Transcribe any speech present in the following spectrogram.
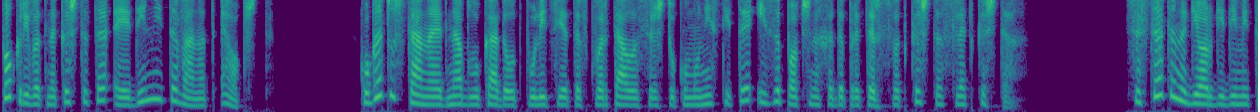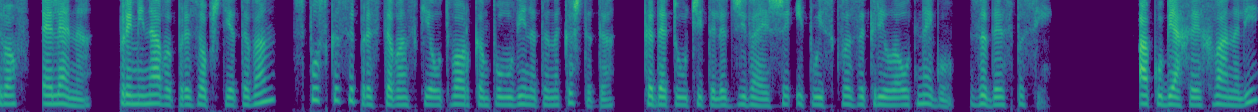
Покривът на къщата е един и таванът е общ. Когато стана една блокада от полицията в квартала срещу комунистите и започнаха да претърсват къща след къща. Сестрата на Георги Димитров, Елена, преминава през общия таван, спуска се през таванския отвор към половината на къщата, където учителят живееше и поисква закрила от него, за да я спаси. Ако бяха я хванали,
